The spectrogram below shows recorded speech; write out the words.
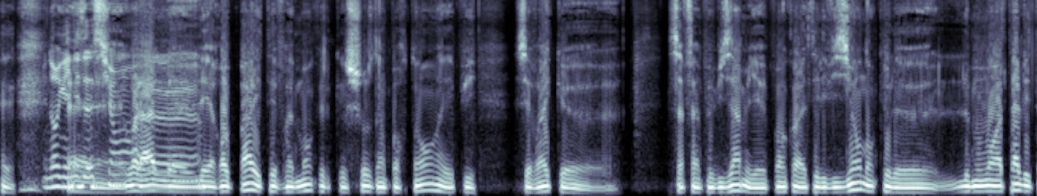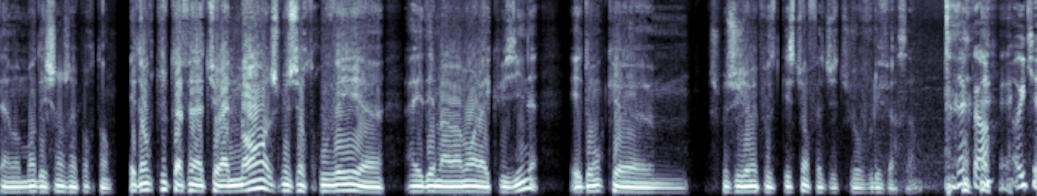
une organisation. voilà, les, repas étaient vraiment quelque chose d'important. Et puis, c'est vrai que ça fait un peu bizarre, mais il n'y avait pas encore la télévision, donc le, moment à table était un moment d'échange important. Et donc tout à fait naturellement, je me suis retrouvé euh, à aider ma maman à la cuisine, et donc euh, je me suis jamais posé de questions. En fait, j'ai toujours voulu faire ça. D'accord, ok.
